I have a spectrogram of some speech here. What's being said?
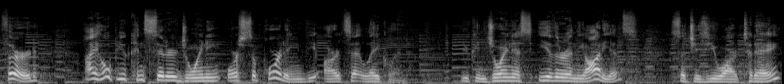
Third, I hope you consider joining or supporting the arts at Lakeland. You can join us either in the audience, such as you are today,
